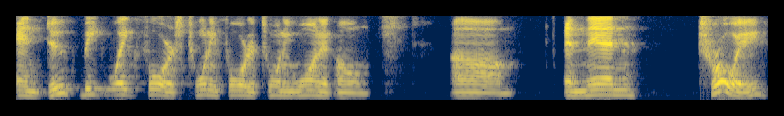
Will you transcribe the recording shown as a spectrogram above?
and Duke beat Wake Forest 24 to 21 at home. Um, and then Troy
